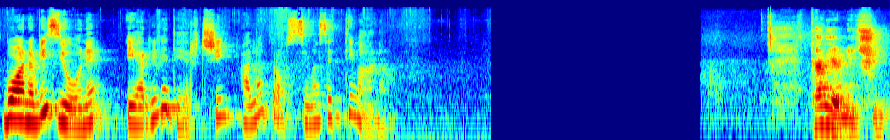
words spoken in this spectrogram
Buona visione e arrivederci alla prossima settimana. Cari amici,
